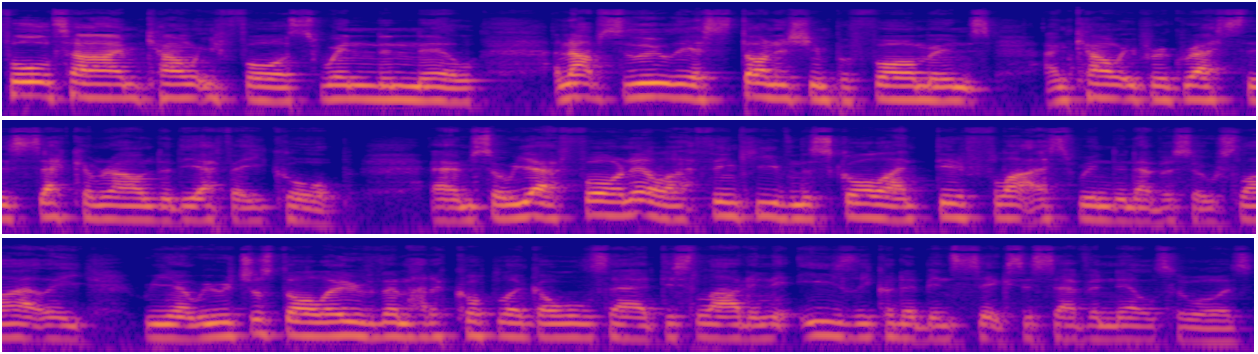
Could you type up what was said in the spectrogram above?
Full time, County 4, Swindon nil. An absolutely astonishing performance, and County progressed to the second round of the FA Cup. Um, so yeah, 4-0. I think even the scoreline did flatter Swindon ever so slightly. We, you know, we were just all over them, had a couple of goals uh, disallowed, and it easily could have been 6 or 7 nil to us.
